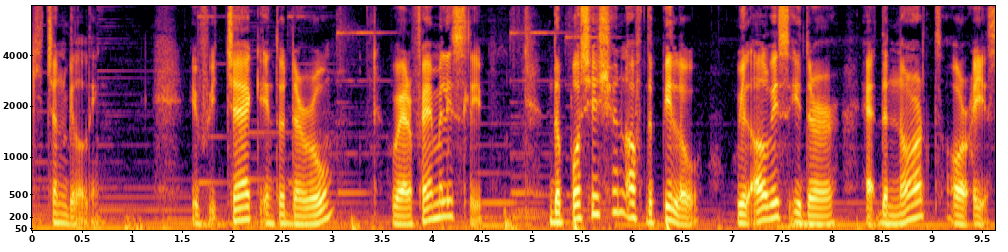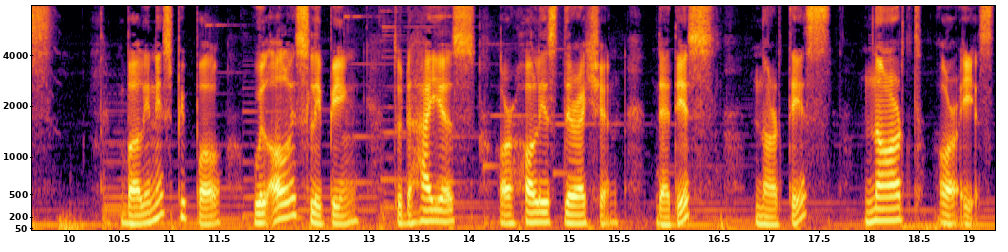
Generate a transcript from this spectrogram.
kitchen building. If we check into the room where family sleep, the position of the pillow will always either at the north or east. Balinese people will always sleeping to the highest or holiest direction, that is, northeast, north, or east,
